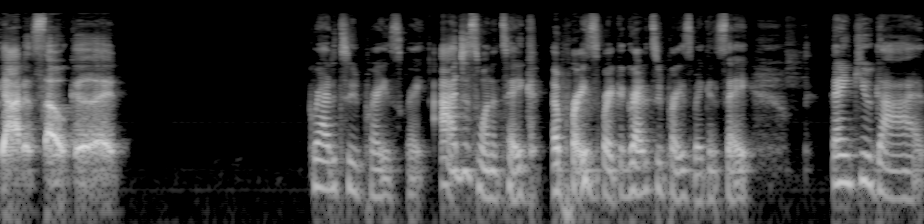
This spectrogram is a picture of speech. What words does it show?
God is so good gratitude praise break. I just want to take a praise break, a gratitude praise break, and say, Thank you, God.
